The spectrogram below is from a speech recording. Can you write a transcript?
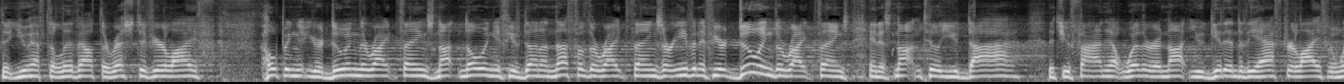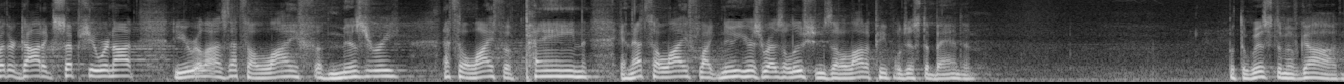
that you have to live out the rest of your life hoping that you're doing the right things, not knowing if you've done enough of the right things, or even if you're doing the right things. And it's not until you die that you find out whether or not you get into the afterlife and whether God accepts you or not. Do you realize that's a life of misery? That's a life of pain, and that's a life like New Year's resolutions that a lot of people just abandon. But the wisdom of God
